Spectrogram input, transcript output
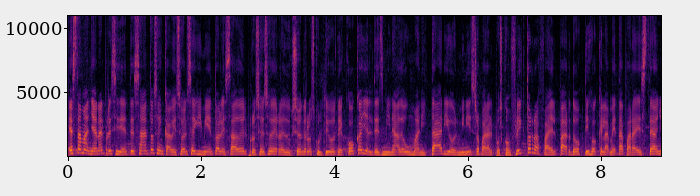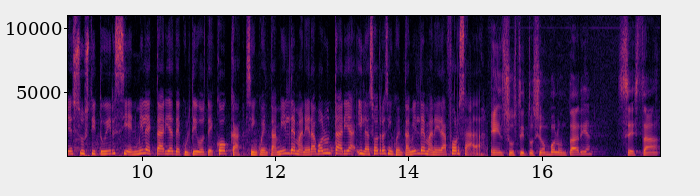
Esta mañana el presidente Santos encabezó el seguimiento al estado del proceso de reducción de los cultivos de coca y el desminado humanitario. El ministro para el posconflicto, Rafael Pardo, dijo que la meta para este año es sustituir 100.000 hectáreas de cultivos de coca, 50.000 de manera voluntaria y las otras 50.000 de manera forzada. En sustitución voluntaria se está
